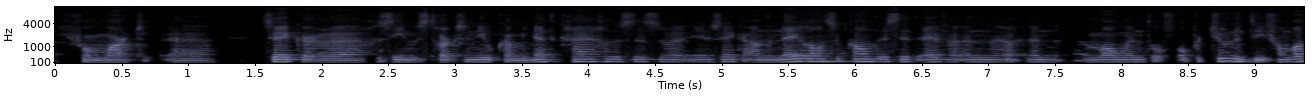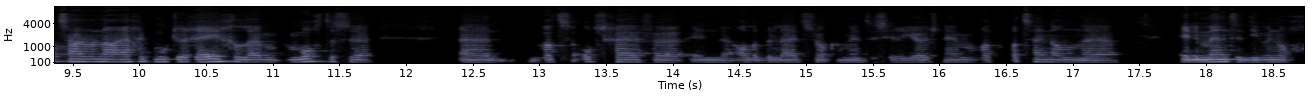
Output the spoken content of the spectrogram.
voor Mart. Zeker gezien we straks een nieuw kabinet krijgen. Dus, dus zeker aan de Nederlandse kant is dit even een, een, een, moment of opportunity. Van wat zouden we nou eigenlijk moeten regelen mochten ze wat ze opschrijven in alle beleidsdocumenten serieus nemen. Wat, wat zijn dan elementen die we nog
